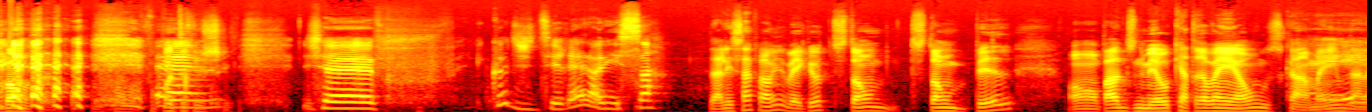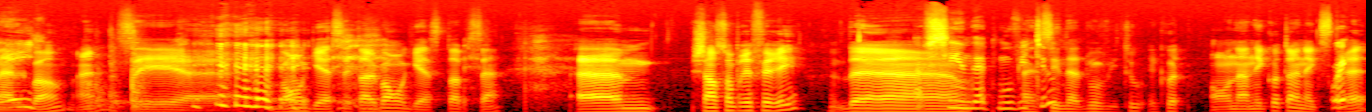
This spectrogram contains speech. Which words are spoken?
bon. Ça. Faut, faut pas Euh, tricher. Je... pff, Écoute, je dirais dans les 100. Dans les 100 premiers, ben écoute, tu tombes, tu tombes pile. On parle du numéro 91 quand même dans l'album. Hein? C'est euh, bon guess, c'est un bon guess, top 100. Euh, chanson préférée de I've seen that movie I've too. seen that movie too. Écoute, on en écoute un extrait.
